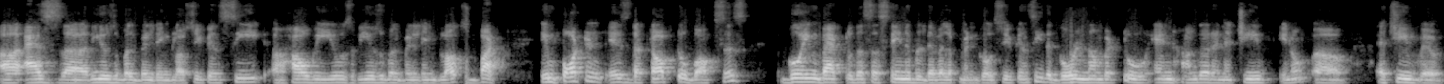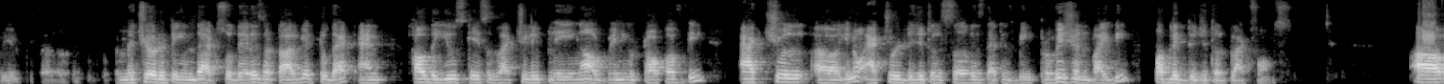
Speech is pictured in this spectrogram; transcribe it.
uh, as uh, reusable building blocks. You can see uh, how we use reusable building blocks, but important is the top two boxes going back to the sustainable development goals. So you can see the goal number two, end hunger and achieve, you know, uh, achieve uh, maturity in that. So there is a target to that and how the use case is actually playing out when you talk of the actual, uh, you know, actual digital service that is being provisioned by the public digital platforms. Uh,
